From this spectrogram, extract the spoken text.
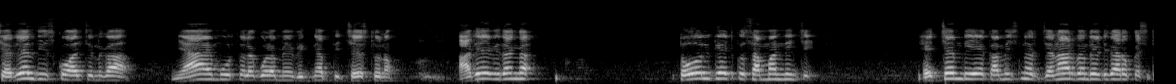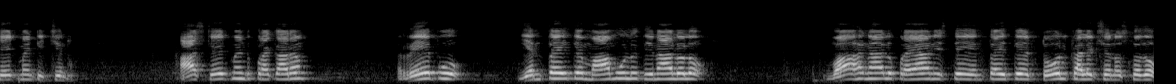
చర్యలు తీసుకోవాల్సిందిగా న్యాయమూర్తులకు కూడా మేము విజ్ఞప్తి చేస్తున్నాం. అదేవిధంగా టోల్ గేట్కు సంబంధించి హెచ్ఎండిఏ కమిషనర్ జనార్దన్ రెడ్డి గారు ఒక స్టేట్మెంట్ ఇచ్చిండ్రు. ఆ స్టేట్మెంట్ ప్రకారం రేపు ఎంతైతే మామూలు దినాలలో వాహనాలు ప్రయాణిస్తే ఎంతైతే టోల్ కలెక్షన్ వస్తుందో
